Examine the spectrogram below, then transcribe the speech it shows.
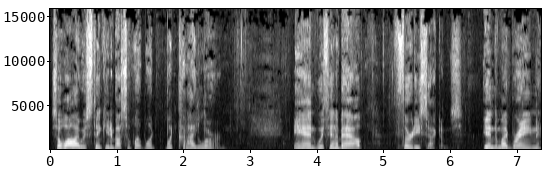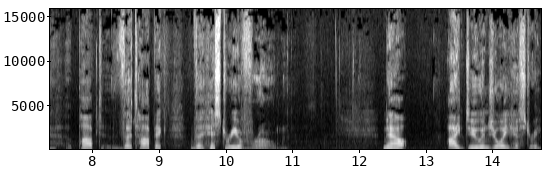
So while I was thinking about, so what, what, what could I learn? And within about 30 seconds, into my brain popped the topic, the history of Rome. Now, I do enjoy history.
